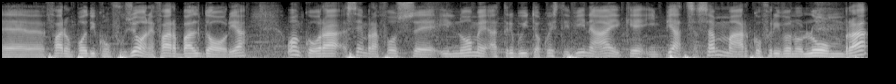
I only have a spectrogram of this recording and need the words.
eh, fare un po' di confusione, far baldoria, o ancora sembra fosse il nome attribuito a questi vinai che in piazza San Marco offrivano l'ombra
